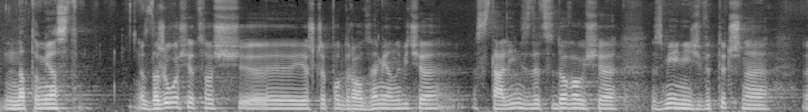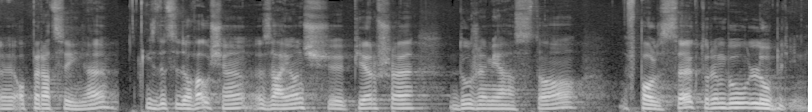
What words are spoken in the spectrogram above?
Natomiast zdarzyło się coś e, jeszcze po drodze, mianowicie Stalin zdecydował się zmienić wytyczne e, operacyjne i zdecydował się zająć e, pierwsze duże miasto w Polsce, którym był Lublin.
